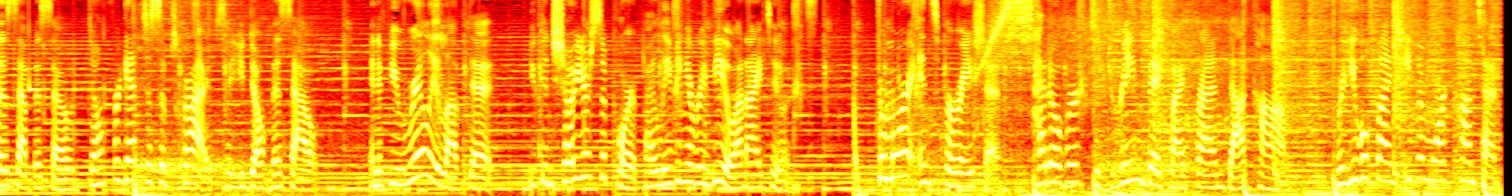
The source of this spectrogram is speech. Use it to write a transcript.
this episode, don't forget to subscribe so you don't miss out. And if you really loved it, you can show your support by leaving a review on iTunes. For more inspiration, head over to dreambigmyfriend.com where you will find even more content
